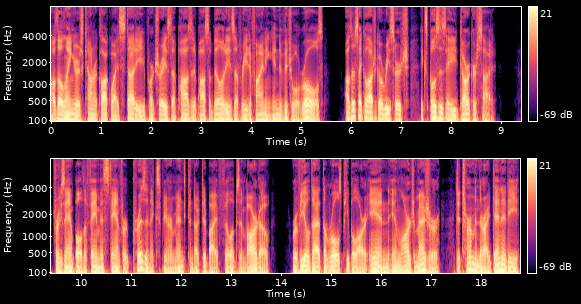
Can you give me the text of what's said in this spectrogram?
Although Langer's counterclockwise study portrays the positive possibilities of redefining individual roles, other psychological research exposes a darker side. For example, the famous Stanford prison experiment conducted by Philip Zimbardo revealed that the roles people are in, in large measure, determine their identity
